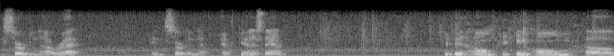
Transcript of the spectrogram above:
He served in Iraq and served in Afghanistan. He'd been home, he came home uh,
